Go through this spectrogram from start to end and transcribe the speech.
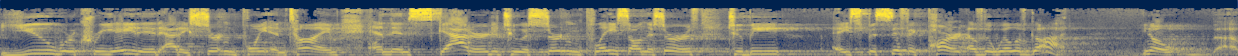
You were created at a certain point in time and then scattered to a certain place on this earth to be a specific part of the will of God. You know, uh,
